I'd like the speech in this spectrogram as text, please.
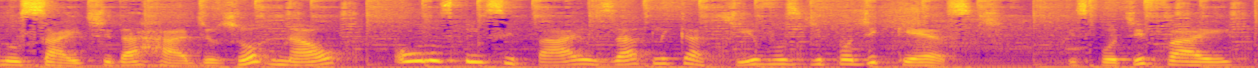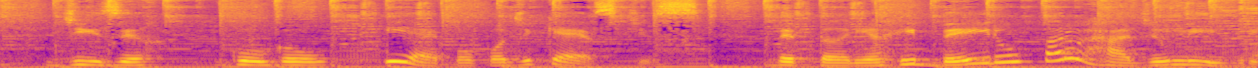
no site da Rádio Jornal ou nos principais aplicativos de podcast: Spotify, Deezer, Google e Apple Podcasts. Betânia Ribeiro para o Rádio Livre.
